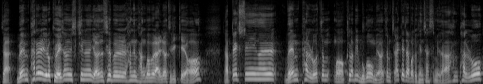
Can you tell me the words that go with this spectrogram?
자, 왼팔을 이렇게 외전시키는 연습을 하는 방법을 알려드릴게요. 자, 백스윙을 왼팔로 좀 뭐 클럽이 무거우면 좀 짧게 잡아도 괜찮습니다. 한 팔로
